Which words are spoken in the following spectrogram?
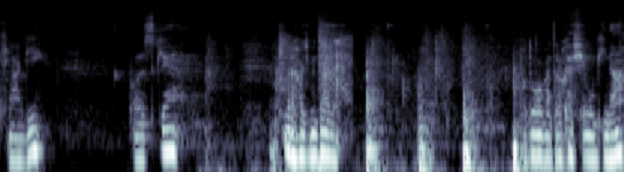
Flagi polskie. Dobra, chodźmy dalej. Podłoga trochę się ugina.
